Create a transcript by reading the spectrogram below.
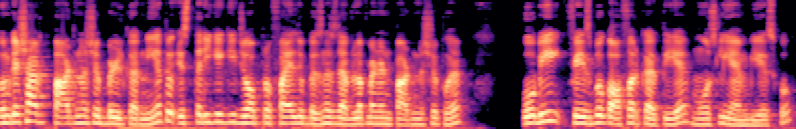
तो उनके साथ पार्टनरशिप बिल्ड करनी है। तो इस तरीके की जॉब प्रोफ़ाइल जो बिज़नेस डेवलपमेंट एंड पार्टनरशिप है, वो भी फेसबुक ऑफ़र करती है मोस्टली एमबीएस को।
